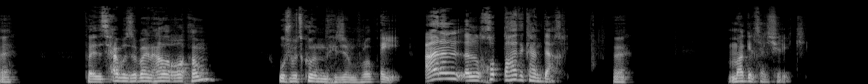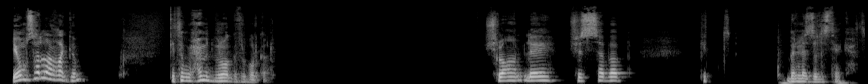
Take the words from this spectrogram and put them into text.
نعم فإذا سحبوا الزباين هذا الرقم وش بتكون النتيجة المفروض؟ اي أنا ال- الخطة هذه كان داخلي إيه. ما قلتها لشريكي يوم وصلنا الرقم قلت أبو محمد بنوقف البرجر شلون؟ ليه؟ شو السبب؟ قلت بننزل ستيكات.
